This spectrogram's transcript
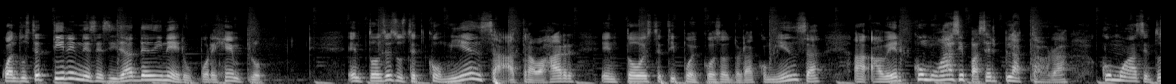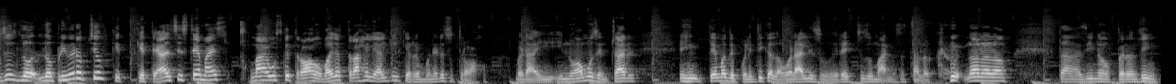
Cuando usted tiene necesidad de dinero, por ejemplo, entonces usted comienza a trabajar en todo este tipo de cosas, ¿verdad? Comienza a, ver cómo hace para hacer plata, ¿verdad? ¿Cómo hace? Entonces, la primera opción que, te da el sistema es, vaya, busque trabajo, vaya, trájele a alguien que remunere su trabajo, ¿verdad? Y, no vamos a entrar en temas de políticas laborales o derechos humanos, está loco. No, no, no, tan así no, pero en fin,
